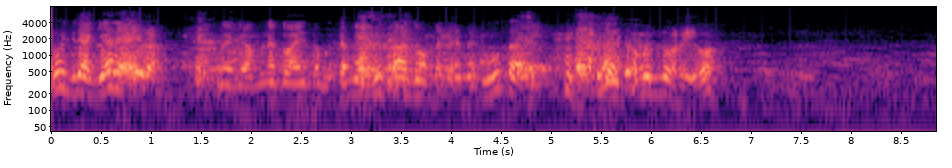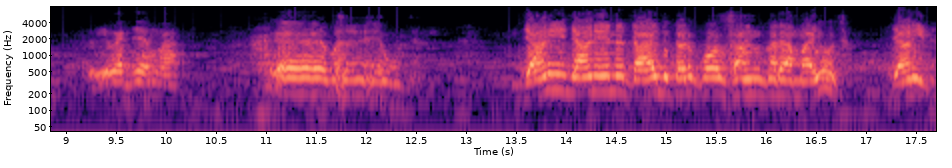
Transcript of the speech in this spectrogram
ગુજરાત ક્યારે આવ્યા? અમને તો અહીં તમે ઉતારજો મેં ઉતારી કઈ ખબર ન રહી હો. એવા જાણી જાણીને ટાઈડ તડકો સહન કરવામાં આવ્યું છે. જાણીને.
